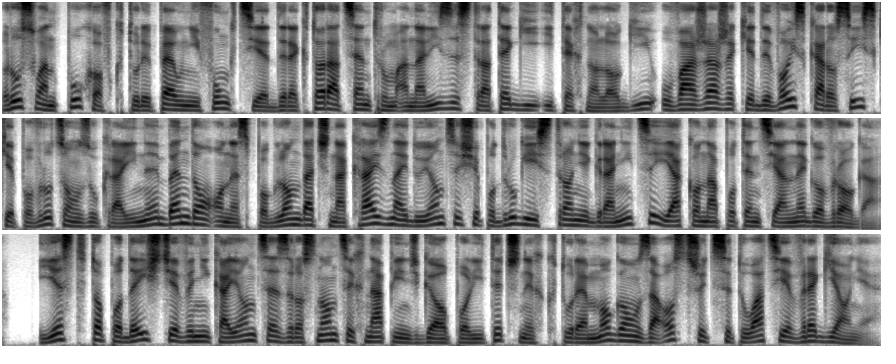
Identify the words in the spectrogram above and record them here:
Rusłan Puchow, który pełni funkcję dyrektora Centrum Analizy Strategii i Technologii, uważa, że kiedy wojska rosyjskie powrócą z Ukrainy, będą one spoglądać na kraj znajdujący się po drugiej stronie granicy jako na potencjalnego wroga. Jest to podejście wynikające z rosnących napięć geopolitycznych, które mogą zaostrzyć sytuację w regionie.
